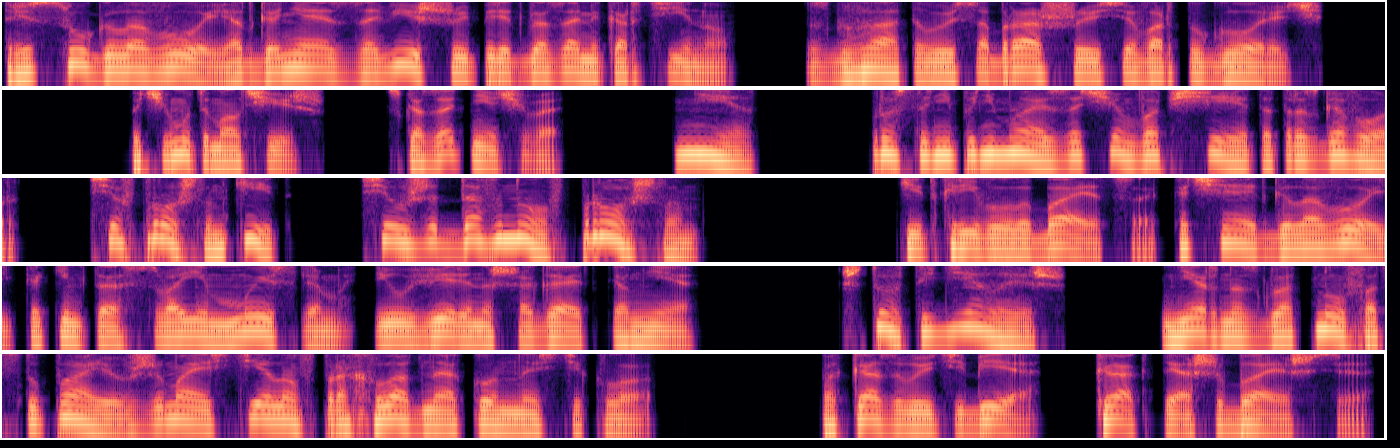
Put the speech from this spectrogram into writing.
Трясу головой, отгоняя зависшую перед глазами картину. Сглатываю собравшуюся во рту горечь. «Почему ты молчишь? Сказать нечего?» «Нет. Просто не понимаю, зачем вообще этот разговор. Все в прошлом, Кит. Все уже давно в прошлом». Кит криво улыбается, качает головой каким-то своим мыслям и уверенно шагает ко мне. «Что ты делаешь?» Нервно сглотнув, отступаю, вжимаясь телом в прохладное оконное стекло. «Показываю тебе, как ты ошибаешься».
